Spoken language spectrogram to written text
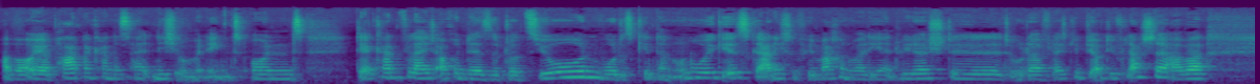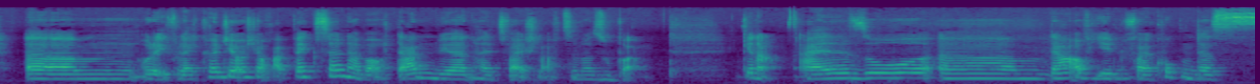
Aber euer Partner kann das halt nicht unbedingt. Und der kann vielleicht auch in der Situation, wo das Kind dann unruhig ist, gar nicht so viel machen, weil ihr entweder stillt oder vielleicht gibt ihr auch die Flasche, aber ähm, oder vielleicht könnt ihr euch auch abwechseln, aber auch dann wären halt zwei Schlafzimmer super. Genau, also ähm, da auf jeden Fall gucken, dass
